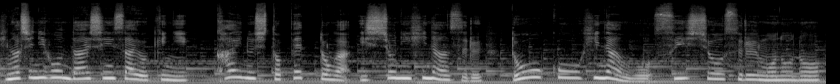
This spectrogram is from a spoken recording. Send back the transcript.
東日本大震災を機に飼い主とペットが一緒に避難する同行避難を推奨するものの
